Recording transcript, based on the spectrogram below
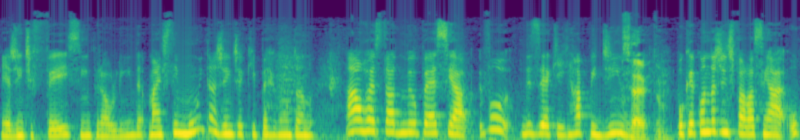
e a gente fez, sim, para a Olinda. Mas tem muita gente aqui perguntando: ah, o resultado do meu PSA. Eu vou dizer aqui rapidinho. Certo. Porque quando a gente fala assim, ah, o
